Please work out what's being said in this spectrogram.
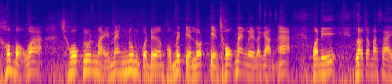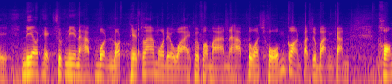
เขาบอกว่าโชครุ่นใหม่แม่งนุ่มกว่าเดิม ผมไม่เปลี่ยนรถเปลี่ยนโชคแม่งเลยละกันอะวันนี้เราจะมาใส่ n e o t e c h ชุดนี้นะครับบนรถ Tesla Model Y Performance นะครับตัวโฉมก่อนปัจจุบันกันของ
